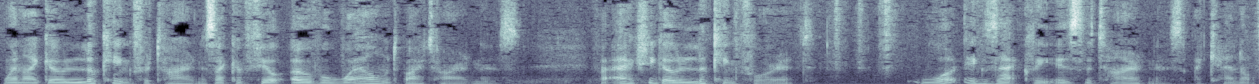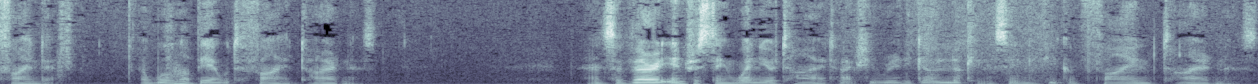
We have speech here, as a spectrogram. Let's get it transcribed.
When I go looking for tiredness, I can feel overwhelmed by tiredness. If I actually go looking for it, what exactly is the tiredness? I cannot find it. I will not be able to find tiredness. And so very interesting when you're tired to actually really go looking and seeing if you can find tiredness.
